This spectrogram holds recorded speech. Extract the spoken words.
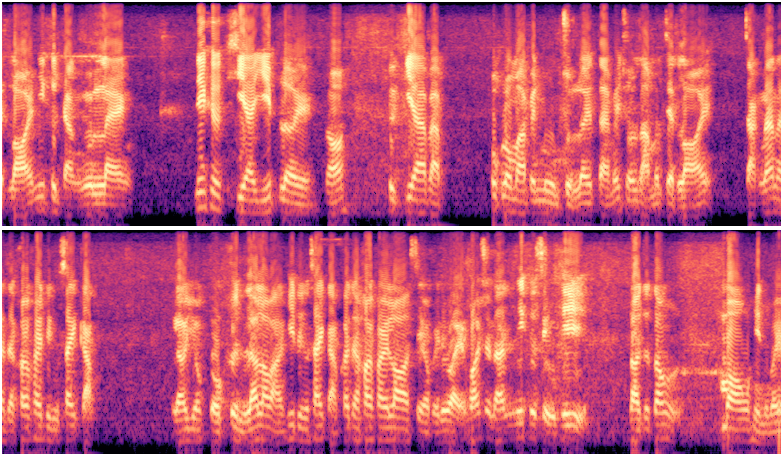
3,700 นี่คืออย่างรุนแรง นี่คือเคลียร์ยิบเลยเนาะคือเคลียร์แบบทุกลงมาเป็นหมื่นจุดเลยแต่ไม่ชนสามพันเจ็ดร้อยจากนั้นอาจจะค่อยๆ ดึงไส้กลับ แล้วยกตัวขึ้น แล้วระหว่างที่ดึงไส้กลับก็จะค่อยๆล่อเซลล์ไปด้วย เพราะฉะนั้นนี่คือสิ่งที่เราจะต้องมองเห็นไว้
